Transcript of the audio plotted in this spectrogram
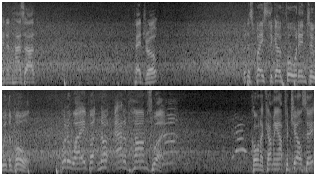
Eden Hazard. Pedro. Bit of space to go forward into with the ball. Put away, but not out of harm's way. Corner coming up for Chelsea.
